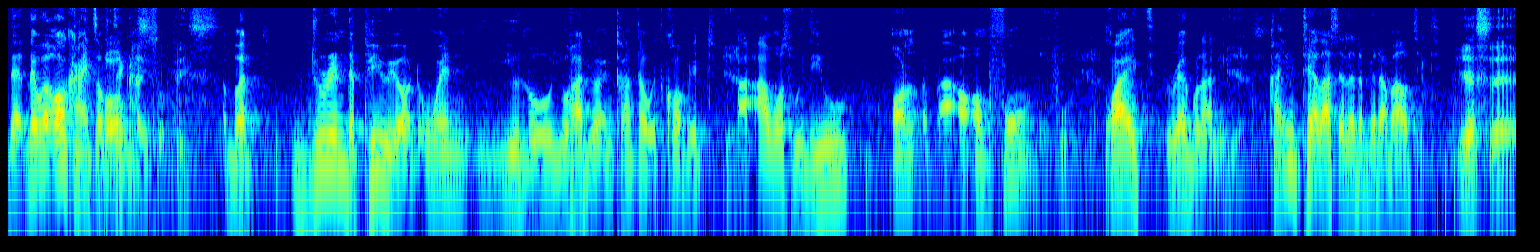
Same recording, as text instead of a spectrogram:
that there were all kinds of All things. kinds of things. But during the period when you know you had your encounter with COVID, I, I was with you on uh, on phone Phone, yeah. quite regularly. Yes. Can you tell us a little bit about it? Yes, uh,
